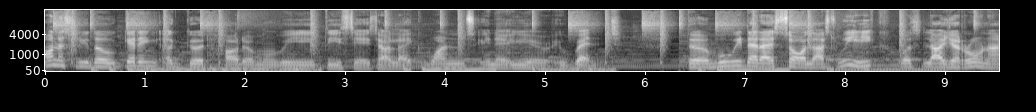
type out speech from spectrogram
Honestly, though, getting a good horror movie these days are like once in a year event. The movie that I saw last week was La Llorona,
